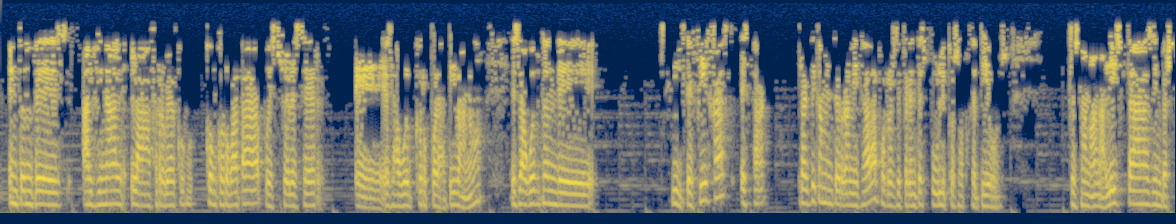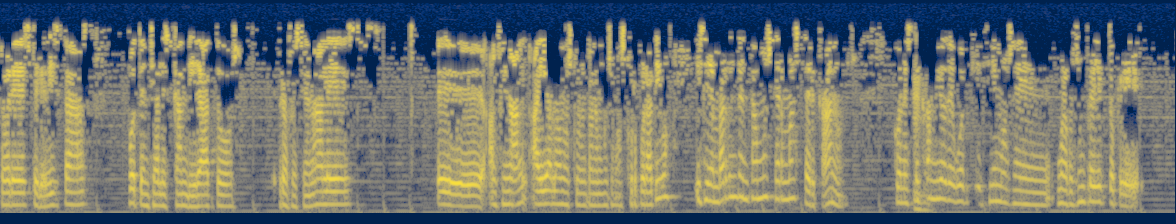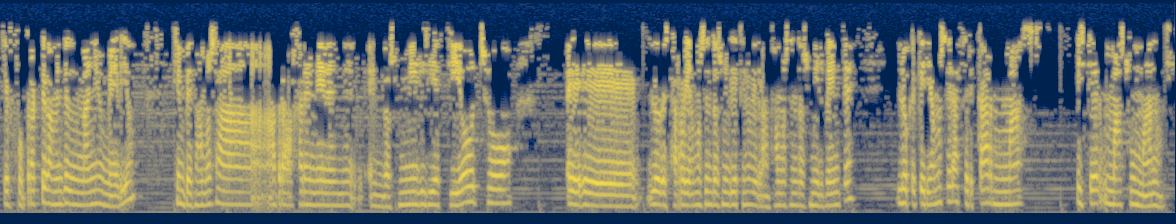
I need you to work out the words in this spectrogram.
Entonces, al final, la ferrovial con corbata pues suele ser eh, es la web corporativa, ¿no? Es la web donde, si te fijas, está prácticamente organizada por los diferentes públicos objetivos. que son analistas, inversores, periodistas, potenciales candidatos, profesionales. Eh, al final ahí hablamos con un tono mucho más corporativo y sin embargo intentamos ser más cercanos. Con este cambio de web que hicimos en, bueno, que es un proyecto que, que fue prácticamente de un año y medio, que empezamos a, trabajar en él en, 2018, eh, lo desarrollamos en 2019 y lanzamos en 2020, lo que queríamos era acercar más y ser más humanos.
